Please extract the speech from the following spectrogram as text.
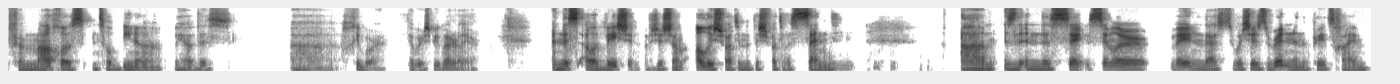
from Malchus until Bina, we have this uh, chibur that we were speaking about earlier. And this elevation of Shisham Alu Shvatim, that the Shvatim ascend, um, is in the similar vein that which is written in the Pri Etz Chaim,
